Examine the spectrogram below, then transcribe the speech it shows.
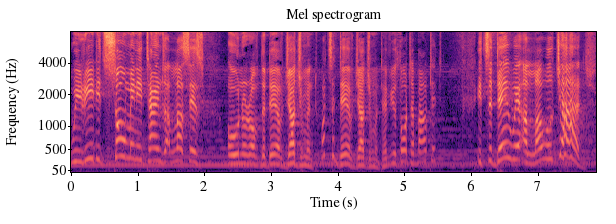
We read it so many times. Allah says, owner of the day of judgment. What's a day of judgment? Have you thought about it? It's a day where Allah will judge.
